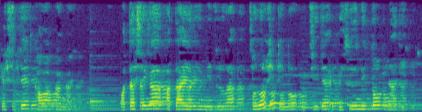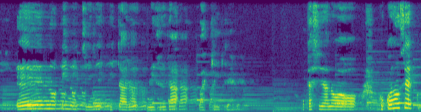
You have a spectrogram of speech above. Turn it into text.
決して乾かない。私が与える水はその人のうちで泉となり、永遠の命に至る水が湧き出る。私、あの、ここの聖句、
